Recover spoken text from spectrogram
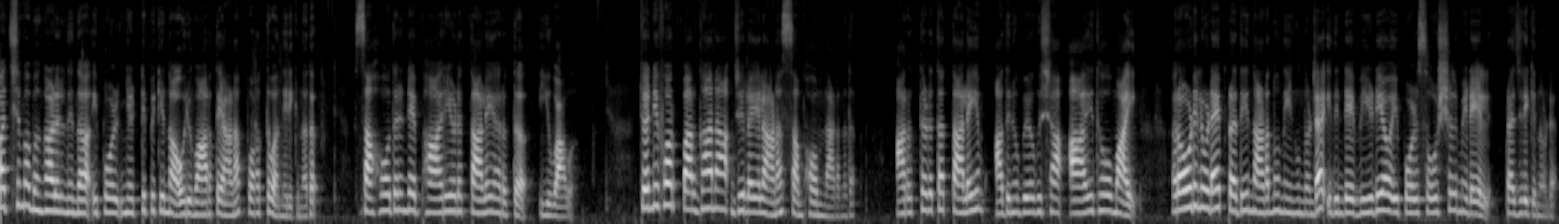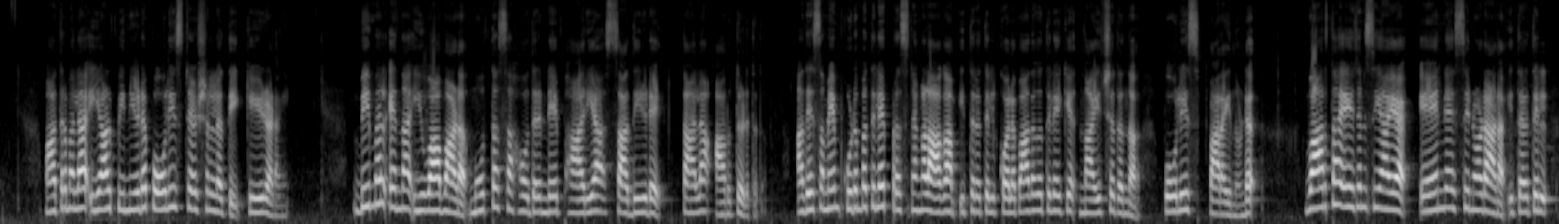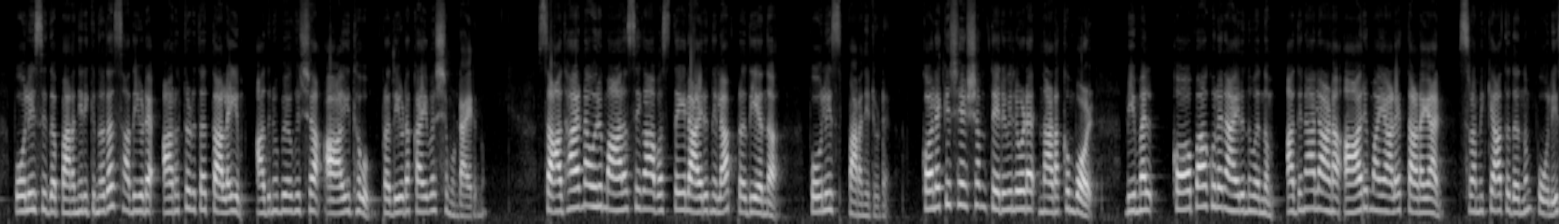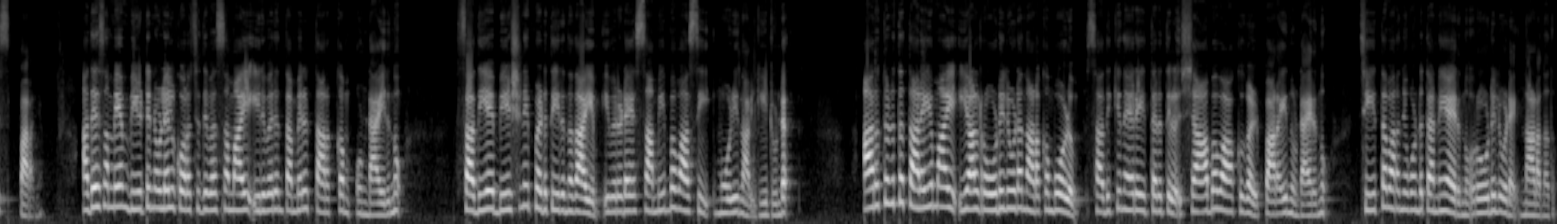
പശ്ചിമ ബംഗാളിൽ നിന്ന് ഇപ്പോൾ ഞെട്ടിപ്പിക്കുന്ന ഒരു വാർത്തയാണ് പുറത്തു വന്നിരിക്കുന്നത്. സഹോദരന്റെ ഭാര്യയുടെ തലയറുത്ത് യുവാവ്. ട്വന്റി ഫോർ പർഗാന ജില്ലയിലാണ് സംഭവം നടന്നത്. അറുത്തെടുത്ത തലയും അതിനുപയോഗിച്ച ആയുധവുമായി റോഡിലൂടെ പ്രതി നടന്നു നീങ്ങുന്നുണ്ട്. ഇതിന്റെ വീഡിയോ ഇപ്പോൾ സോഷ്യൽ മീഡിയയിൽ പ്രചരിക്കുന്നുണ്ട്. മാത്രമല്ല ഇയാൾ പിന്നീട് പോലീസ് സ്റ്റേഷനിലെത്തി കീഴടങ്ങി. ബിമൽ എന്ന യുവാവാണ് മൂത്ത സഹോദരന്റെ ഭാര്യ സതിയുടെ തല അറുത്തെടുത്തത്. അതേസമയം കുടുംബത്തിലെ പ്രശ്നങ്ങളാകാം ഇത്തരത്തിൽ കൊലപാതകത്തിലേക്ക് നയിച്ചതെന്ന് പോലീസ് പറയുന്നുണ്ട്. വാർത്താ ഏജൻസിയായ എ എൻ എസിനോടാണ് ഇത്തരത്തിൽ പോലീസ് ഇത് പറഞ്ഞിരിക്കുന്നത്. സതിയുടെ അറുത്തെടുത്ത തലയും അതിനുപയോഗിച്ച ആയുധവും പ്രതിയുടെ കൈവശമുണ്ടായിരുന്നു. സാധാരണ ഒരു മാനസികാവസ്ഥയിലായിരുന്നില്ല പ്രതിയെന്ന് പോലീസ് പറഞ്ഞിട്ടുണ്ട്. കൊലയ്ക്ക് ശേഷം തെരുവിലൂടെ നടക്കുമ്പോൾ വിമൽ കോപാകുലനായിരുന്നുവെന്നും അതിനാലാണ് ആരും അയാളെ തടയാൻ ശ്രമിക്കാത്തതെന്നും പോലീസ് പറഞ്ഞു. അതേസമയം വീട്ടിനുള്ളിൽ കുറച്ചു ദിവസമായി ഇരുവരും തമ്മിൽ തർക്കം ഉണ്ടായിരുന്നു. സതിയെ ഭീഷണിപ്പെടുത്തിയിരുന്നതായും ഇവരുടെ സമീപവാസി മൊഴി നൽകിയിട്ടുണ്ട്. അറുത്തെടുത്ത തലയുമായി ഇയാൾ റോഡിലൂടെ നടക്കുമ്പോഴും സതിക്ക് നേരെ ഇത്തരത്തിൽ ശാപവാക്കുകൾ പറയുന്നുണ്ടായിരുന്നു. ചീത്ത പറഞ്ഞുകൊണ്ട് തന്നെയായിരുന്നു റോഡിലൂടെ നടന്നത്.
